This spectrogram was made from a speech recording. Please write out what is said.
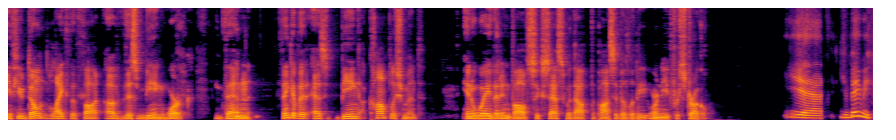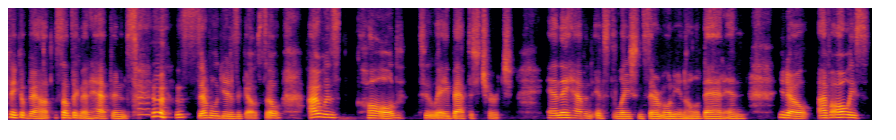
if you don't like the thought of this being work, then think of it as being accomplishment in a way that involves success without the possibility or need for struggle. Yeah, you made me think about something that happened several years ago. So I was called to a Baptist church and they have an installation ceremony and all of that. And, you know, I've always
